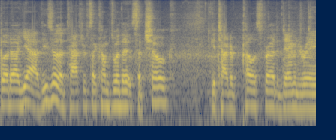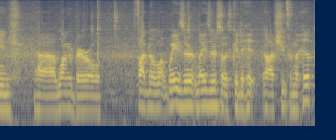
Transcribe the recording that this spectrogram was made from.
But uh, yeah, these are the attachments that comes with it. It's a choke, get tighter pellet spread, damage range, uh, longer barrel, 5mm laser, laser, so it's good to hit uh, shoot from the hip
